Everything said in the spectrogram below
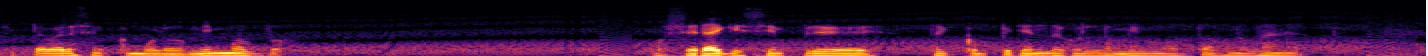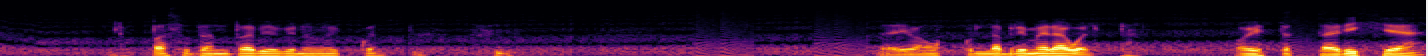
Siempre parecen como los mismos dos. ¿O será que siempre estoy compitiendo con los mismos dos nomás? Los paso tan rápido que no me doy cuenta. Ahí vamos con la primera vuelta. Hoy está esta.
